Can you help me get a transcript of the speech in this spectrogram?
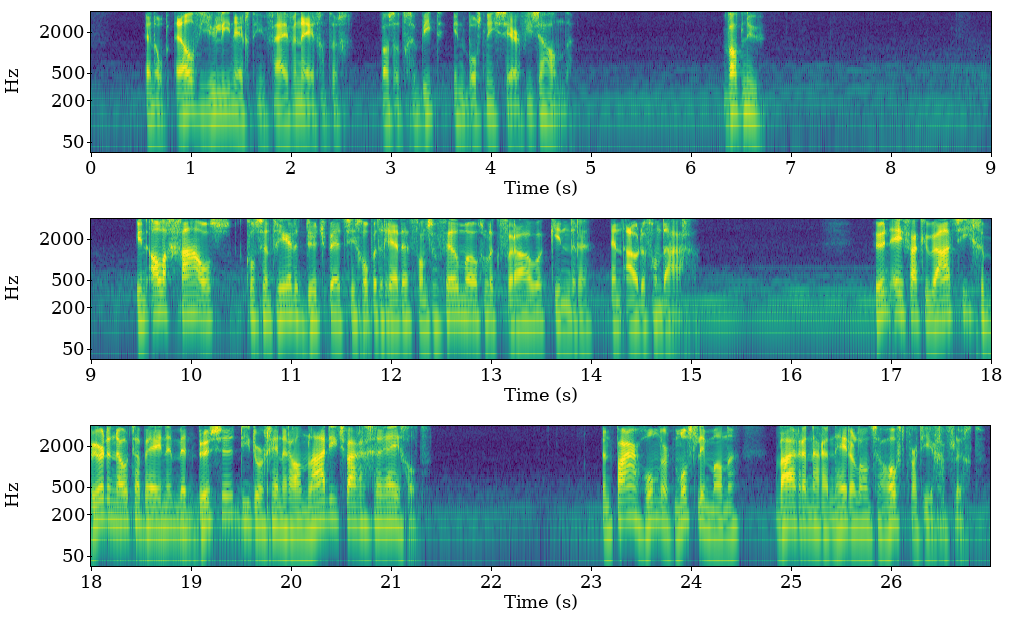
En op 11 juli 1995 was het gebied in Bosnisch-Servische handen. Wat nu? In alle chaos concentreerde Dutchbed zich op het redden van zoveel mogelijk vrouwen, kinderen en ouden vandaag. Hun evacuatie gebeurde nota bene met bussen die door generaal Mladic waren geregeld. Een paar honderd moslimmannen waren naar het Nederlandse hoofdkwartier gevlucht.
